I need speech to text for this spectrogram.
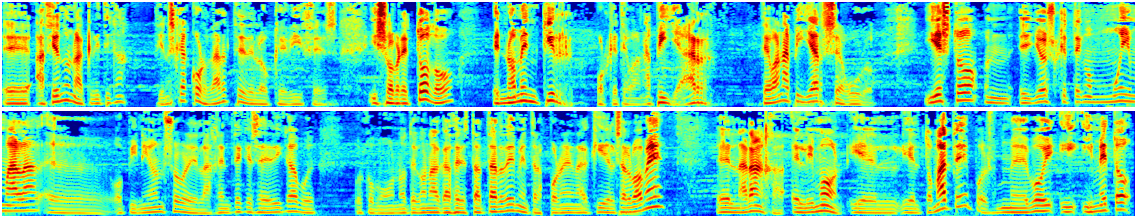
eh, haciendo una crítica, tienes que acordarte de lo que dices y sobre todo en no mentir, porque te van a pillar, te van a pillar seguro. Y esto, mm, eh, yo es que tengo muy mala eh, opinión sobre la gente que se dedica, pues, pues como no tengo nada que hacer esta tarde, mientras ponen aquí el sálvame, el naranja, el limón y el, y el tomate, pues me voy y, y meto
